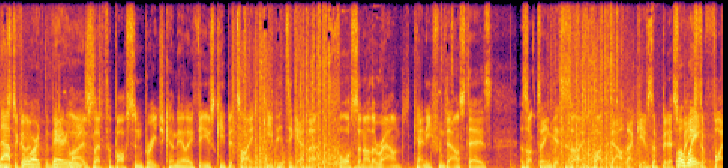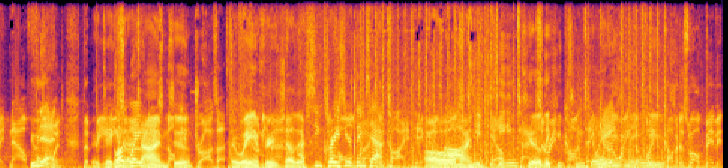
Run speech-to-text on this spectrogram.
seconds map go. four at the very Eight lives least. left for Boston Breach. Can the LA Thieves keep it tight, keep it together, force another round? Kenny from downstairs. As Octane gets his eyes plucked out, that gives a bit of Well, space wait. to fight now Who forward. dead? The They're bees taking their are time, too. They're waiting for each other. I've seen crazier things happen. Oh, my team team kill. team Tags kill. are They keep can't team killing away these the nades. covered as well. Vivid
